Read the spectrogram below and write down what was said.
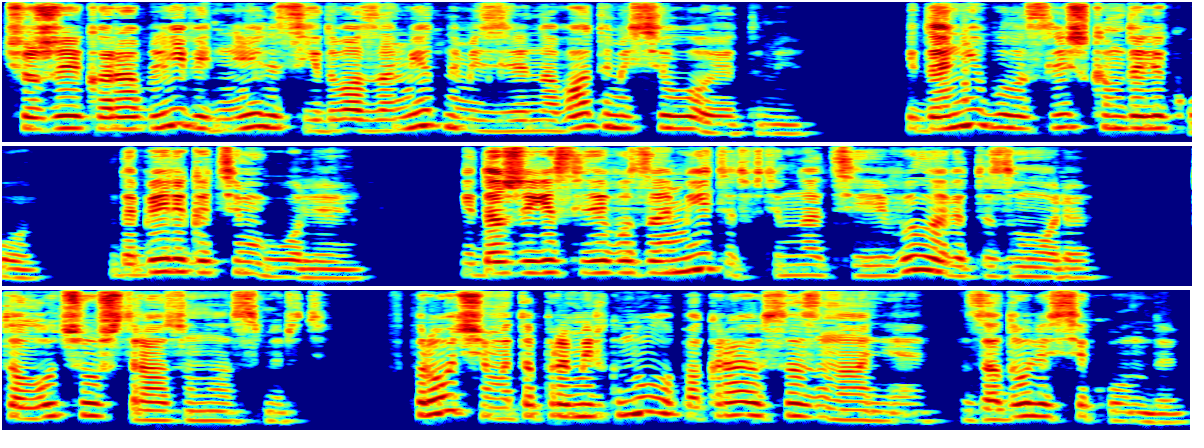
Чужие корабли виднелись едва заметными зеленоватыми силуэтами, и до них было слишком далеко, до берега тем более. И даже если его заметят в темноте и выловят из моря, то лучше уж сразу насмерть. Впрочем, это промелькнуло по краю сознания за доли секунды,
